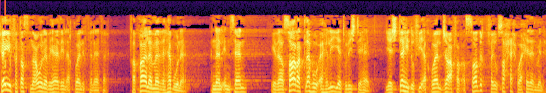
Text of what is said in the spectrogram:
كيف تصنعون بهذه الأقوال الثلاثة؟ فقال مذهبنا. أن الإنسان إذا صارت له أهلية الاجتهاد يجتهد في أقوال جعفر الصادق فيصحح واحدا منها.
